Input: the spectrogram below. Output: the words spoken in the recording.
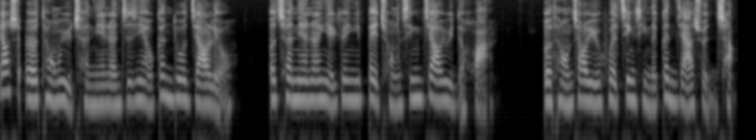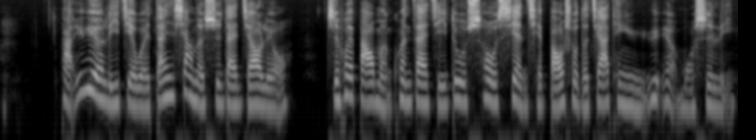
要是儿童与成年人之间有更多交流，而成年人也愿意被重新教育的话，儿童教育会进行得更加顺畅。把育儿理解为单向的世代交流，只会把我们困在极度受限且保守的家庭与育儿模式里。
